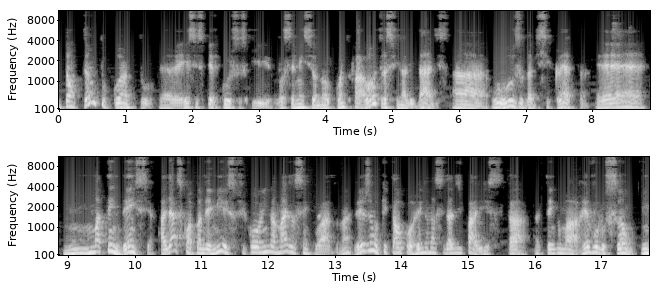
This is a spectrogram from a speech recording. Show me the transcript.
Então, tanto quanto eh, esses percursos que você mencionou, quanto para outras finalidades, a, o uso da bicicleta é uma tendência. Aliás, com a pandemia, isso ficou ainda mais acentuado. Né? Vejam o que está ocorrendo na cidade de Paris. Está tendo uma revolução em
